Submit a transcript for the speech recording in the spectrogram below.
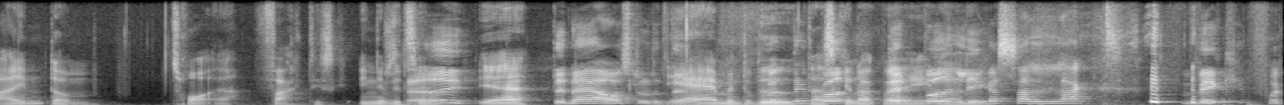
ejendom, tror jeg, faktisk. End jeg vil Stadig? til... Ja, Den er afsluttet. den. ja, men du ved, Den der båd- skal nok være Den en båd anden- ligger så langt væk fra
